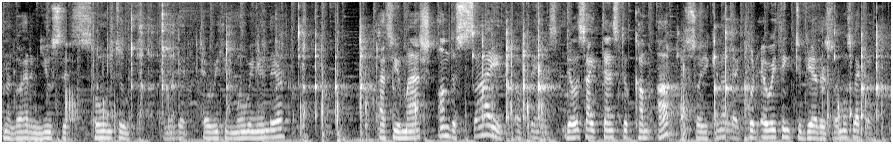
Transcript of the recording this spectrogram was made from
I'm gonna go ahead and use this spoon to get everything moving in there as you mash on the side of things, the other side tends to come up, so you cannot like put everything together. So almost like a,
